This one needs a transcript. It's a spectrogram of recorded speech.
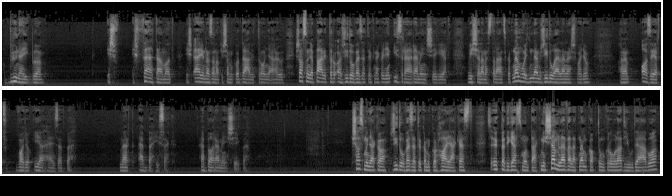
a bűneikből. És és feltámad, és eljön az a nap is, amikor Dávid trónjára ül. És azt mondja Pál itt a zsidó vezetőknek, hogy én Izrael reménységért viselem ezt a láncokat. Nem, hogy nem zsidó ellenes vagyok, hanem azért vagyok ilyen helyzetben. Mert ebbe hiszek. Ebbe a reménységbe. És azt mondják a zsidó vezetők, amikor hallják ezt, szóval ők pedig ezt mondták, mi sem levelet nem kaptunk rólad Júdeából,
